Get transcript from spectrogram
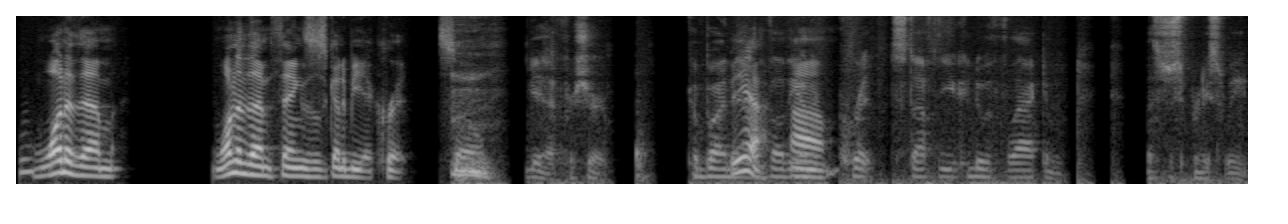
one of them, one of them things is going to be a crit. So Yeah, for sure. Combine that yeah, with all the other um, crit stuff that you can do with flak, and that's just pretty sweet.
